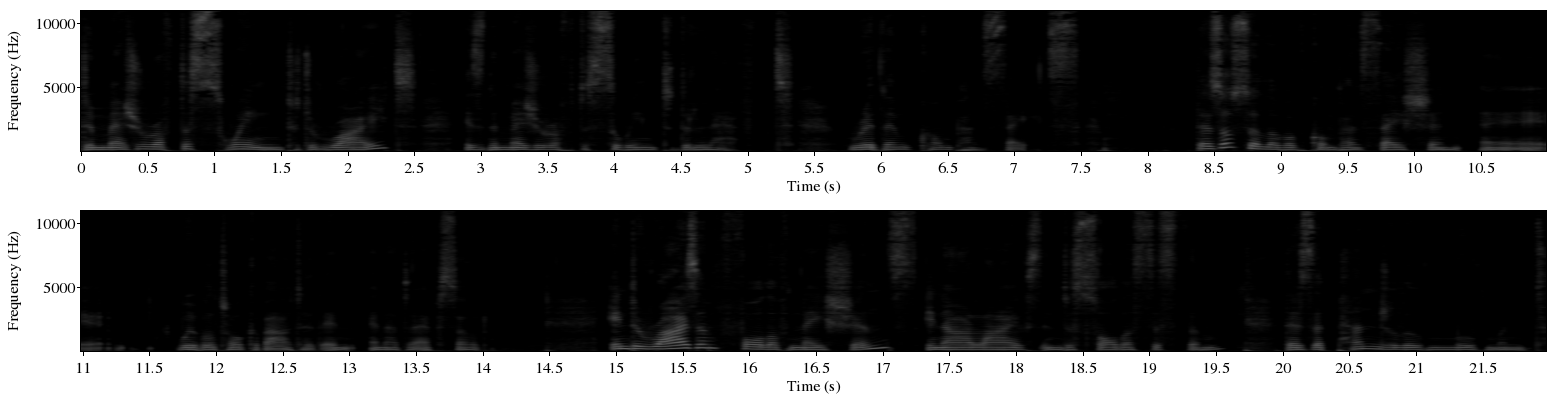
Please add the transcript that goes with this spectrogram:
The measure of the swing to the right is the measure of the swing to the left. Rhythm compensates. There's also a love of compensation. Uh, we will talk about it in another episode. In the rise and fall of nations in our lives in the solar system, there's a pendulum movement,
